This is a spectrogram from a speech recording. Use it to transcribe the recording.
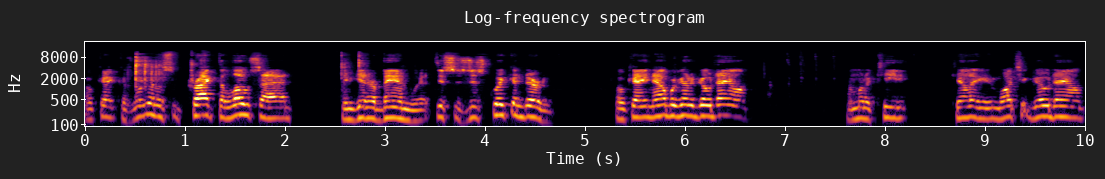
Okay, because we're going to subtract the low side and get our bandwidth. This is just quick and dirty. Okay, now we're going to go down. I'm going to key Kelly, and watch it go down.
